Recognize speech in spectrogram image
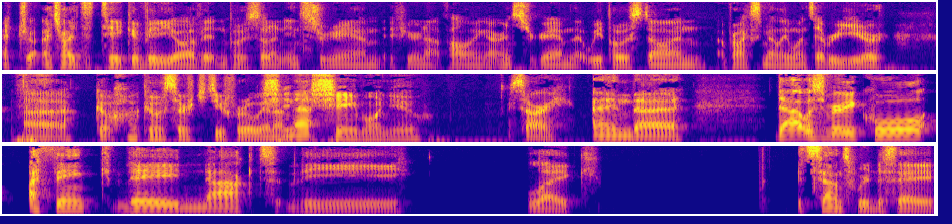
I, tr- I, tried to take a video of it and post it on Instagram. If you're not following our Instagram, that we post on approximately once every year, uh, go go search "Due for a Win" on that. Shame on you. Sorry, and uh, that was very cool. I think they knocked the like. It sounds weird to say,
